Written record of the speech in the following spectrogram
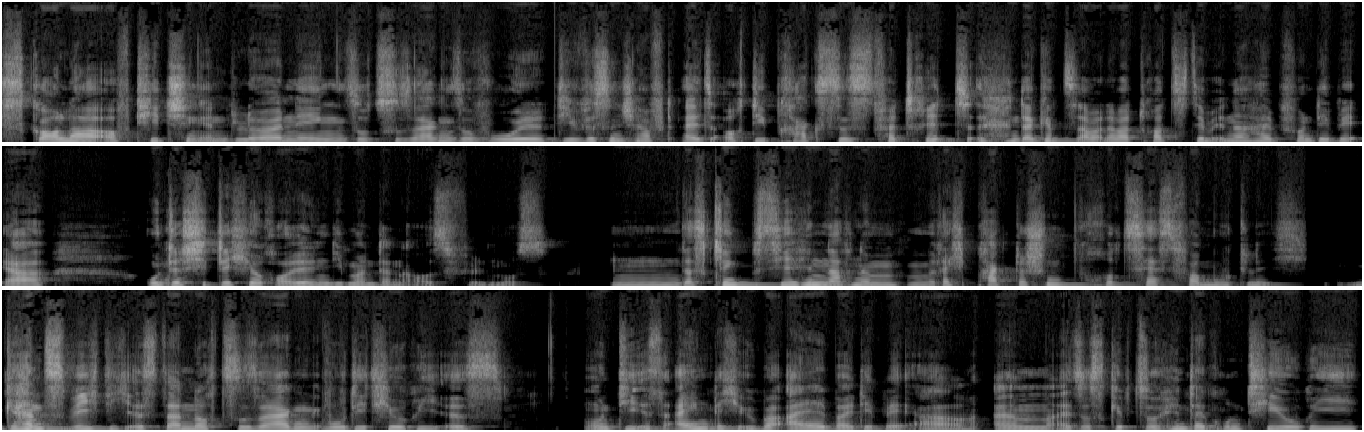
Scholar of Teaching and Learning sozusagen sowohl die Wissenschaft als auch die Praxis vertritt. Da gibt es aber, aber trotzdem innerhalb von DBR unterschiedliche Rollen, die man dann ausfüllen muss. Hm, das klingt bis hierhin nach einem recht praktischen Prozess vermutlich. Ganz wichtig ist dann noch zu sagen, wo die Theorie ist. Und die ist eigentlich überall bei DBR. Ähm, also es gibt so Hintergrundtheorie,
